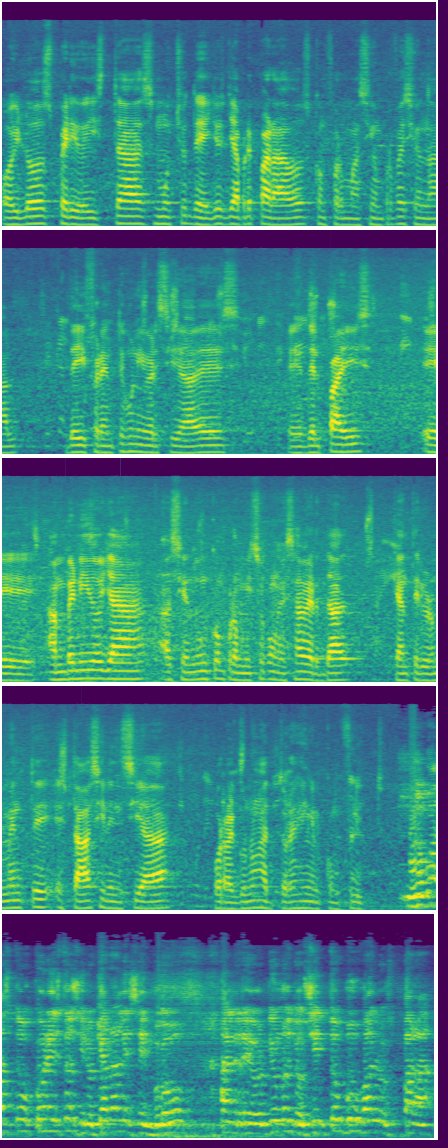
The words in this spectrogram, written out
Hoy los periodistas, muchos de ellos ya preparados con formación profesional de diferentes universidades eh, del país, eh, han venido ya haciendo un compromiso con esa verdad que anteriormente estaba silenciada por algunos actores en el conflicto. No bastó con esto, sino que ahora le sembró alrededor de unos 200 búfalos para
